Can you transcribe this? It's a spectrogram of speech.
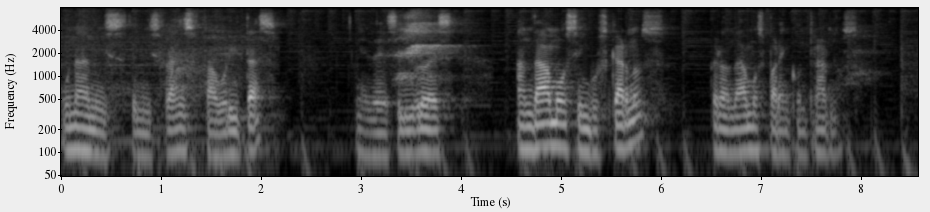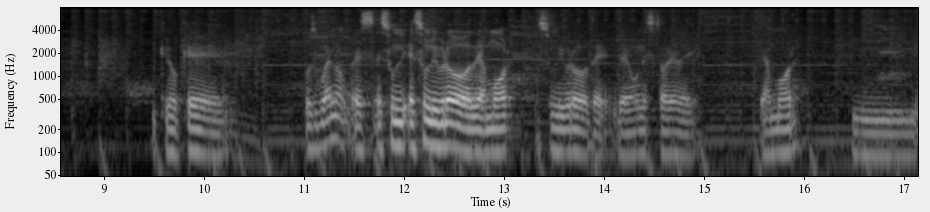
una de mis, de mis frases favoritas eh, de ese libro es, andábamos sin buscarnos, pero andábamos para encontrarnos. Y creo que pues bueno, es, es, un, es, un, libro de amor, es un libro de, de una historia de, de, amor y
